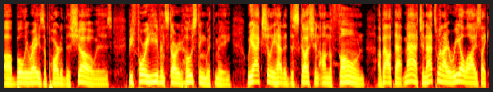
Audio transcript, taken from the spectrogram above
uh, Bully Ray is a part of the show. Is before he even started hosting with me, we actually had a discussion on the phone about that match, and that's when I realized, like,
